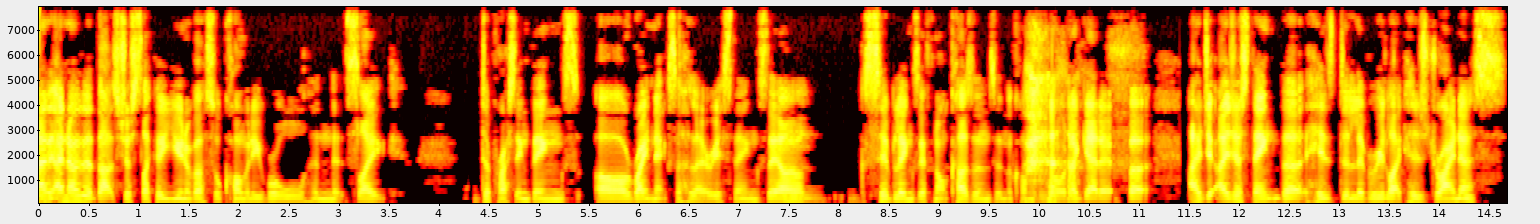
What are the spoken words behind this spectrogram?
Mm. I, I know that that's just like a universal comedy rule, and it's like depressing things are right next to hilarious things. They are Mm. siblings, if not cousins, in the comedy world. I get it, but I, ju- I just think that his delivery, like his dryness,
